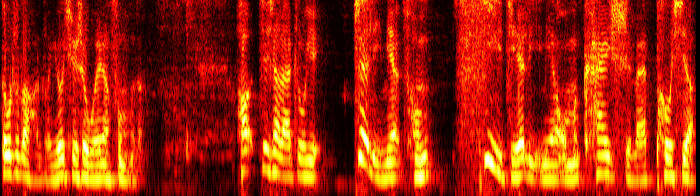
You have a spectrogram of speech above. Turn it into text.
都知道很重要，尤其是为人父母的。好，接下来注意，这里面从细节里面我们开始来剖析了，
